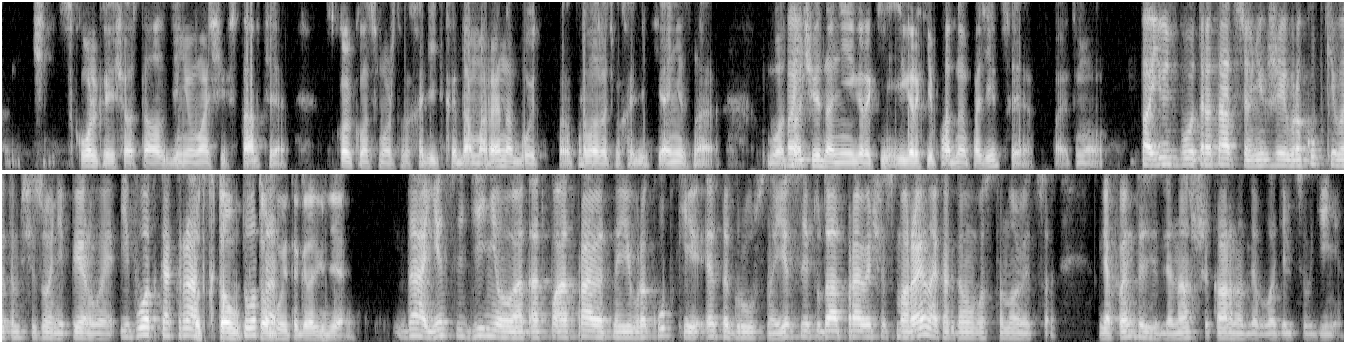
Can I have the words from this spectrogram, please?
сколько еще осталось Диню матчей в старте, сколько он сможет выходить, когда Морена будет п- продолжать выходить, я не знаю. Вот, Бой- очевидно, они игроки, игроки по одной позиции, поэтому Боюсь, будет ротация. У них же Еврокубки в этом сезоне первые. И вот как раз вот кто, кто кто-то... будет играть где? Да, если Диню от- от- отправят на Еврокубки, это грустно. Если туда отправят сейчас Морена, когда он восстановится, для фэнтези, для нас шикарно, для владельцев Дини,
